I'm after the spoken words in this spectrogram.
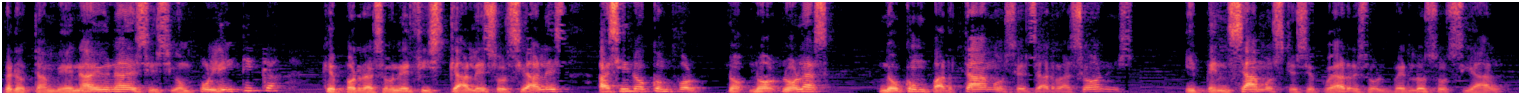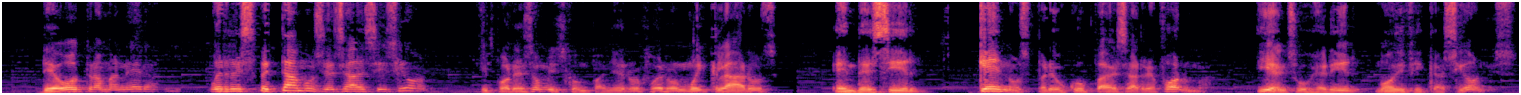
Pero también hay una decisión política que por razones fiscales, sociales, así no, no, no, no, las, no compartamos esas razones y pensamos que se pueda resolver lo social de otra manera, pues respetamos esa decisión. Y por eso mis compañeros fueron muy claros en decir qué nos preocupa esa reforma y en sugerir modificaciones.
